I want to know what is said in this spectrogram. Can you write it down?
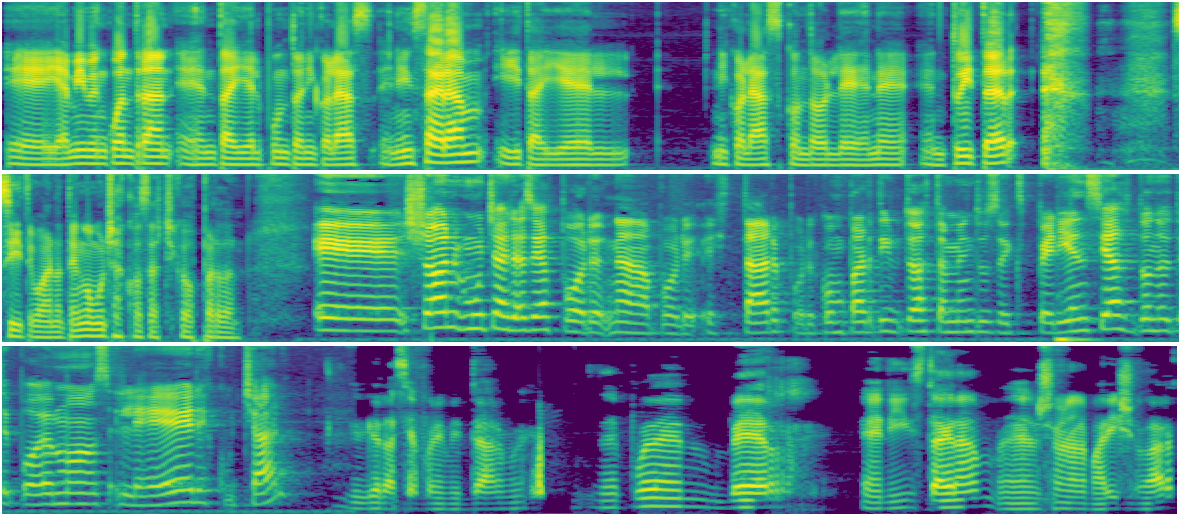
Eh, y a mí me encuentran en tayel.nicolás en Instagram y tayel Nicolás con doble N en Twitter. sí, bueno, tengo muchas cosas, chicos, perdón. Eh, John, muchas gracias por nada, por estar, por compartir todas también tus experiencias. ¿Dónde te podemos leer, escuchar? Gracias por invitarme. Me pueden ver en Instagram, en John Almarillo Art.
